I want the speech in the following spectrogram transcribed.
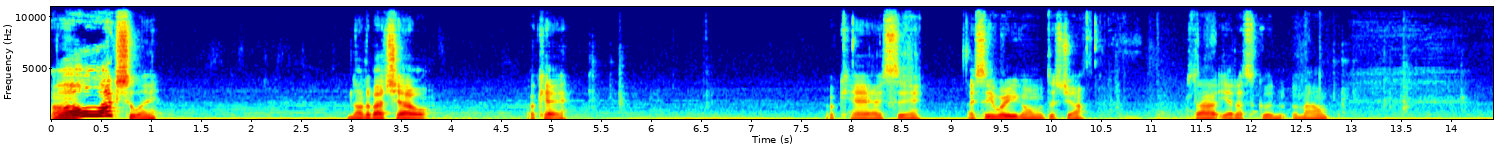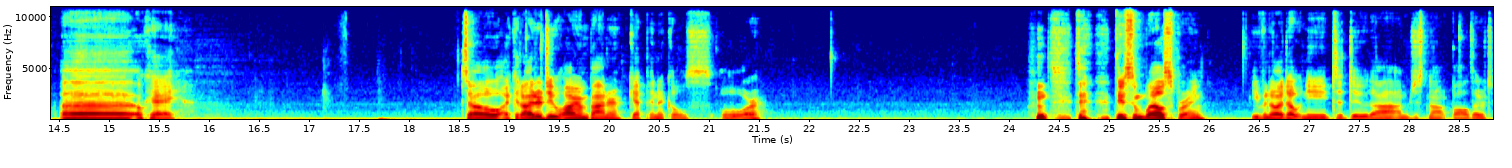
Oh, actually... Not a bad shout. Okay. Okay, I see. I see where you're going with this, Joe. That? Yeah, that's a good amount. Uh, okay. So, I could either do Iron Banner, get Pinnacles, or... do some Wellspring, even though I don't need to do that. I'm just not bothered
